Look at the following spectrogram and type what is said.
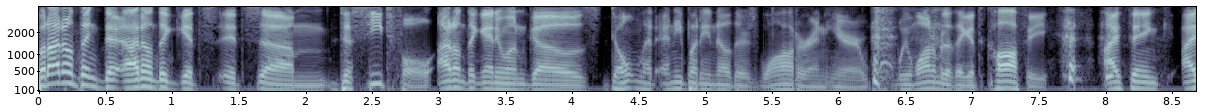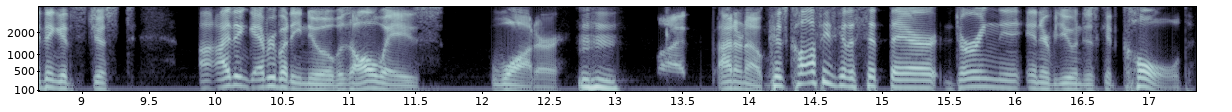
but I don't think that I don't think it's it's um, deceitful. I don't think anyone goes, "Don't let anybody know there's water in here." We want them to think it's coffee. I think I think it's just. I think everybody knew it was always water, Mm-hmm. but I don't know because coffee's going to sit there during the interview and just get cold.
